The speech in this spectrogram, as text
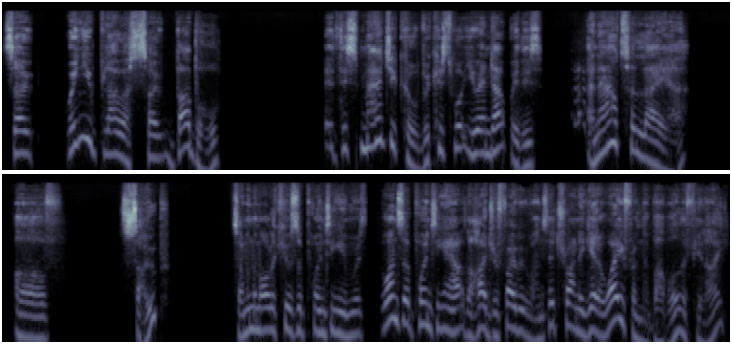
So when you blow a soap bubble, it's magical because what you end up with is an outer layer of soap some of the molecules are pointing inwards. The ones that are pointing out, the hydrophobic ones, they're trying to get away from the bubble, if you like.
